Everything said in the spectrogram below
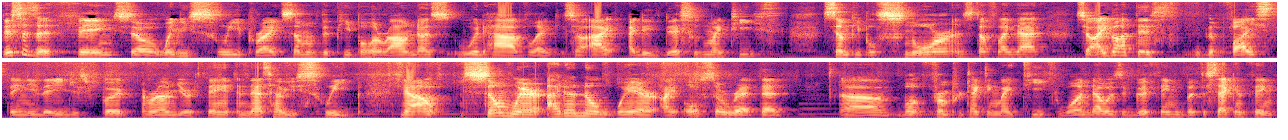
This is a thing, so when you sleep, right, some of the people around us would have like, so I, I do this with my teeth. Some people snore and stuff like that. So I got this device thingy that you just put around your thing and that's how you sleep. Now, somewhere, I don't know where, I also read that, um, well, from protecting my teeth, one, that was a good thing, but the second thing,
